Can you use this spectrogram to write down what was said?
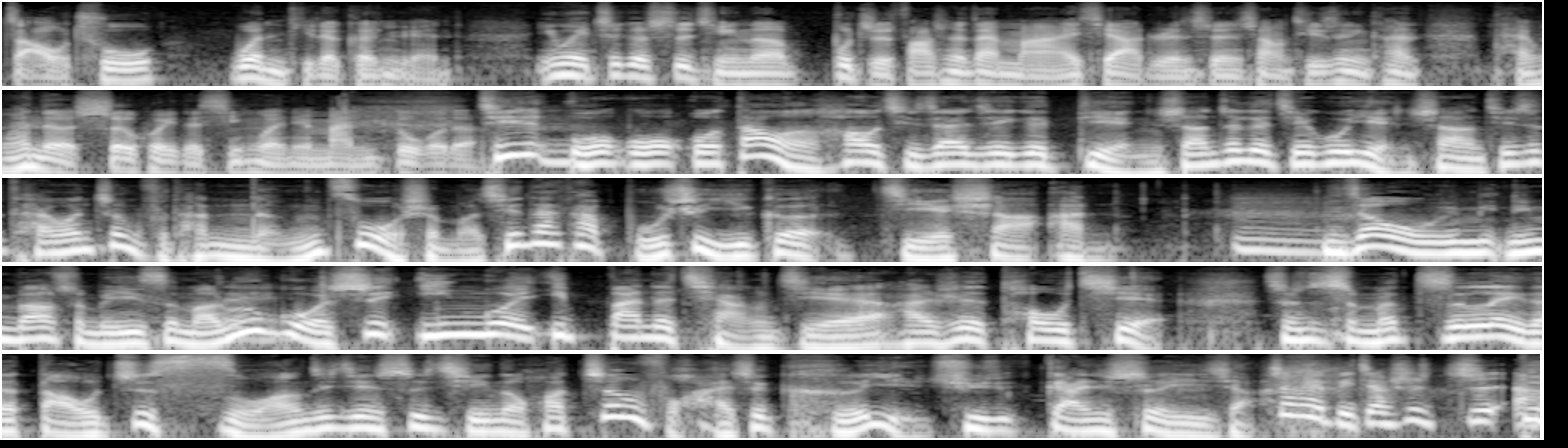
找出。问题的根源，因为这个事情呢，不止发生在马来西亚人身上，其实你看台湾的社会的新闻也蛮多的。其实我我我倒很好奇，在这个点上，这个节骨眼上，其实台湾政府它能做什么？现在它不是一个劫杀案。嗯，你知道我明明白什么意思吗？如果是因为一般的抢劫还是偷窃，甚至什么之类的导致死亡这件事情的话，政府还是可以去干涉一下。这还比较是治安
